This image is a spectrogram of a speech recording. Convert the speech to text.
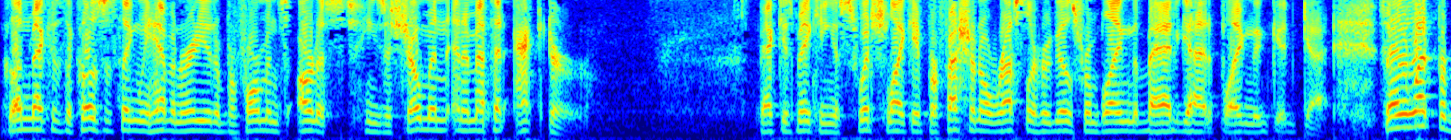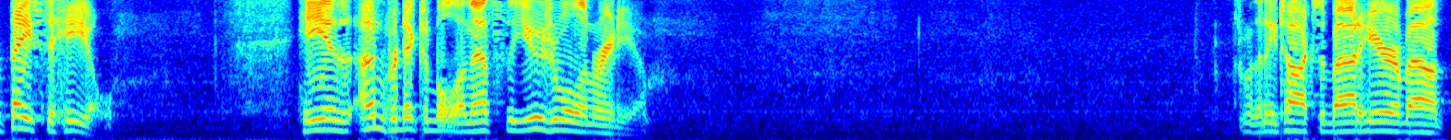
Glenn Beck is the closest thing we have in radio to performance artist. He's a showman and a method actor. Beck is making a switch like a professional wrestler who goes from playing the bad guy to playing the good guy. So he went from face to heel. He is unpredictable, and that's the usual in radio. And then he talks about here about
